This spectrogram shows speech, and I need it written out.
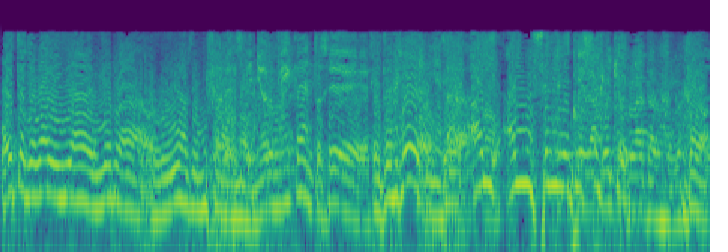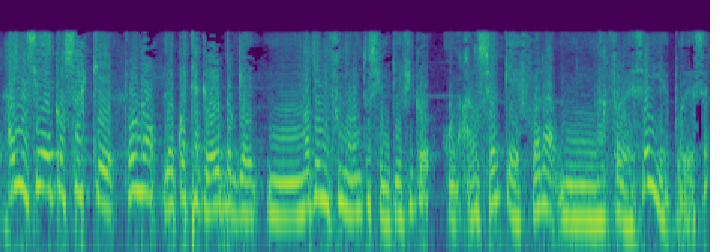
Otra que va de isla de Hierro a, o de isla de Tenerife a la señor Meca, entonces... Entonces, claro, hay, hay una serie de cosas que, plata, ¿no? claro, hay una serie de cosas que uno le cuesta creer porque no tiene fundamento científico, a no ser que fuera una fuera de serie, puede ser.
